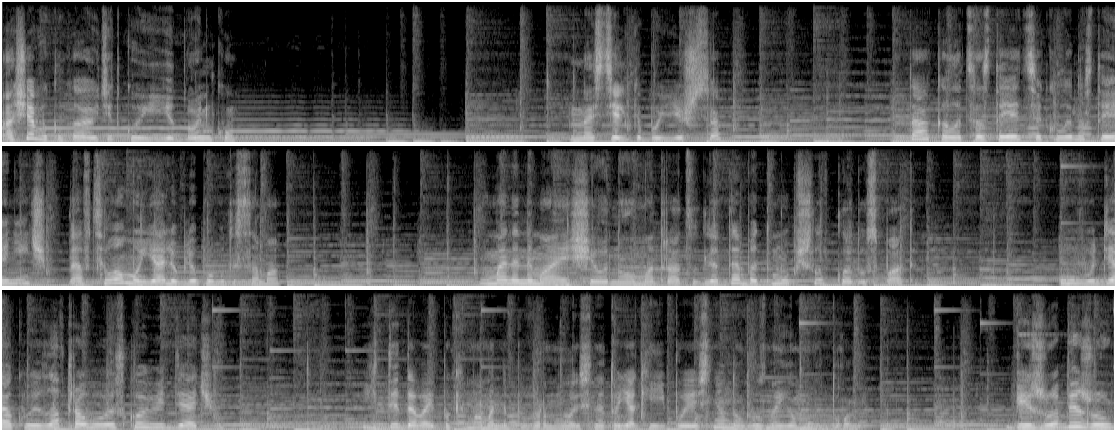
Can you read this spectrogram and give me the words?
а ще викликаю тітку і її доньку. Настільки боїшся? Так, але це стається, коли настає ніч, а в цілому я люблю побути сама. В мене немає ще одного матрацу для тебе, тому пішли вкладу спати. Уву, дякую, завтра обов'язково віддячу. Йди давай, поки мама не повернулась, не то як їй поясню нову знайому в домі. Біжу, біжу.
